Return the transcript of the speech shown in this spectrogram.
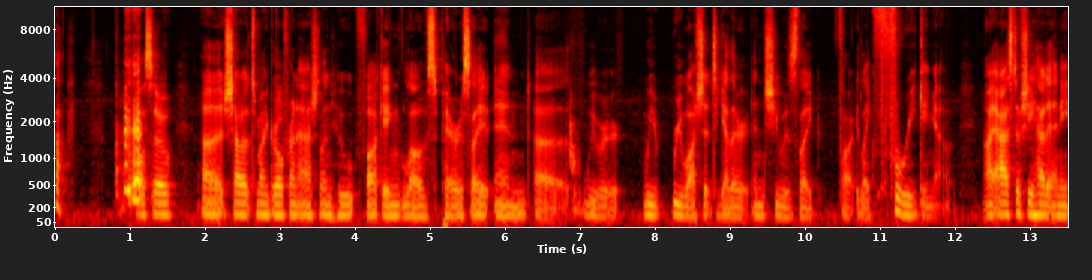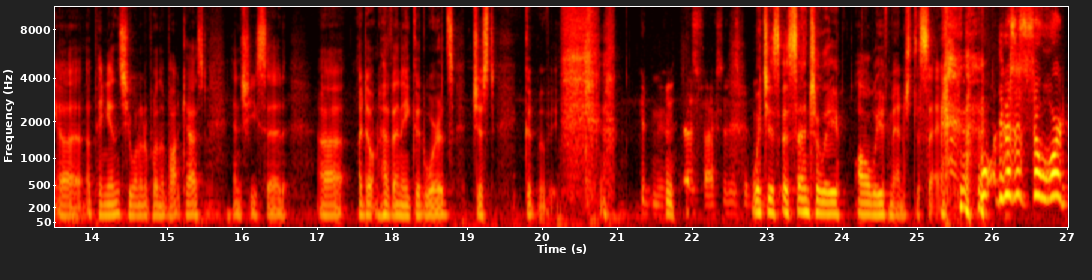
also, uh, shout out to my girlfriend Ashlyn who fucking loves Parasite and uh, we were we rewatched it together and she was like fu- like freaking out. I asked if she had any uh, opinions she wanted to put on the podcast, and she said, uh, "I don't have any good words, just good movie," Good movie. that is facts. It is good. which is essentially all we've managed to say. well, because it's so hard.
